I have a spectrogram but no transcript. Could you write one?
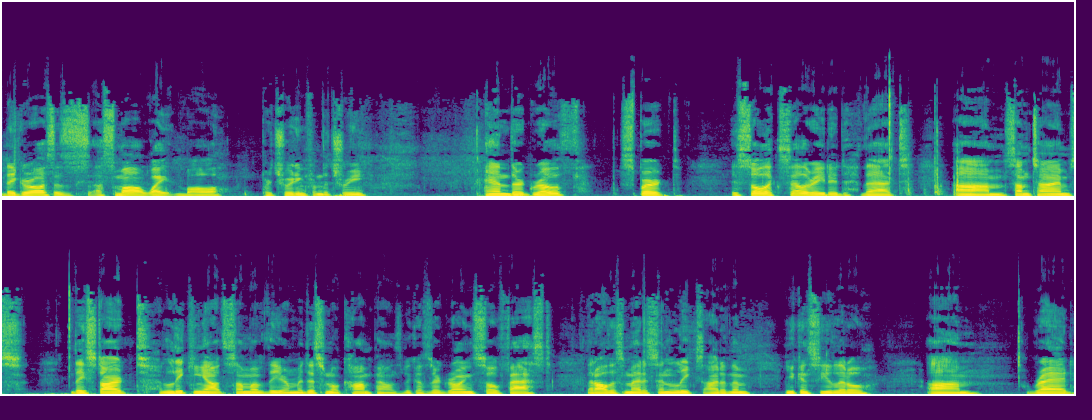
they grow us as a small white ball protruding from the tree. And their growth spurt is so accelerated that um, sometimes they start leaking out some of their medicinal compounds because they're growing so fast that all this medicine leaks out of them. You can see little um, red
